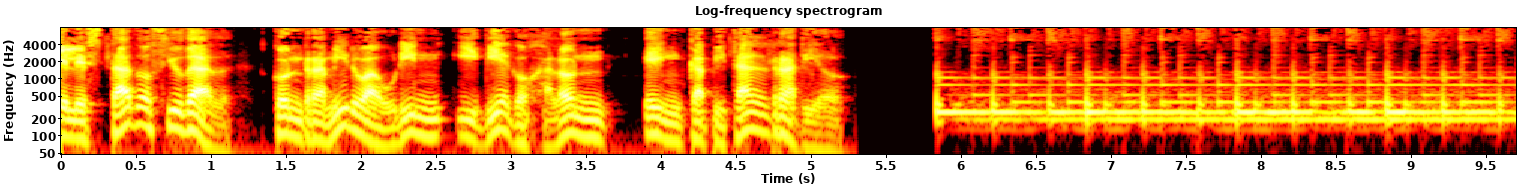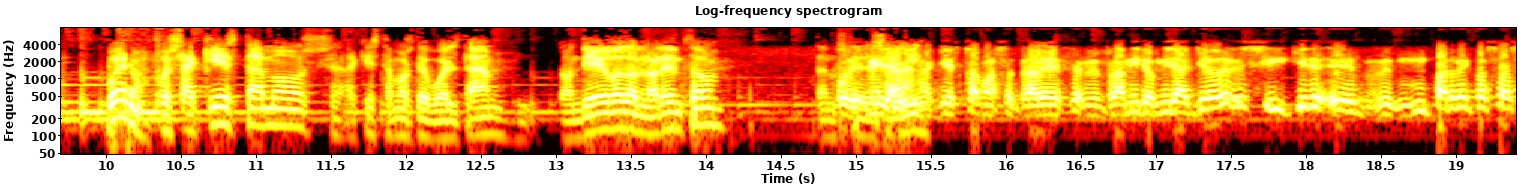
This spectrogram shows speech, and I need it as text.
El Estado Ciudad con Ramiro Aurín y Diego Jalón en Capital Radio. Bueno, pues aquí estamos, aquí estamos de vuelta. Don Diego, don Lorenzo. Pues mira, aquí estamos otra vez, Ramiro. Mira, yo si quiere eh, un par de cosas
